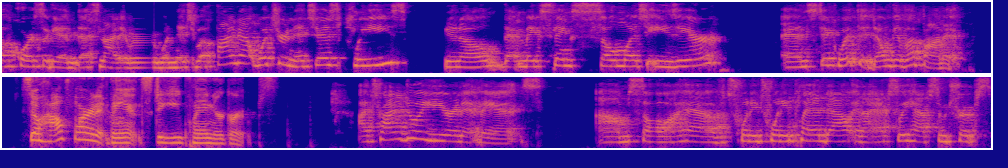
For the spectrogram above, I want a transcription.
of course, again, that's not everyone niche. But find out what your niche is, please. You know, that makes things so much easier. And stick with it. Don't give up on it. So, how far in advance do you plan your groups? I try to do a year in advance. Um, so, I have 2020 planned out, and I actually have some trips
